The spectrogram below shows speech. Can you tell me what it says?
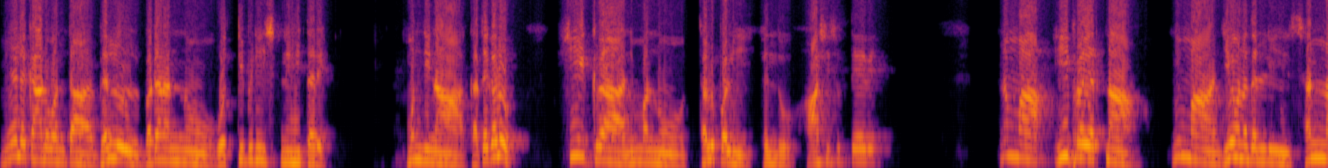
ಮೇಲೆ ಕಾಣುವಂತ ಬೆಲ್ ಬಟನ್ ಅನ್ನು ಒತ್ತಿಬಿಡಿ ಸ್ನೇಹಿತರೆ. ಮುಂದಿನ ಕತೆಗಳು ಶೀಘ್ರ ನಿಮ್ಮನ್ನು ತಲುಪಲಿ ಎಂದು ಆಶಿಸುತ್ತೇವೆ. ನಮ್ಮ ಈ ಪ್ರಯತ್ನ ನಿಮ್ಮ ಜೀವನದಲ್ಲಿ ಸಣ್ಣ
